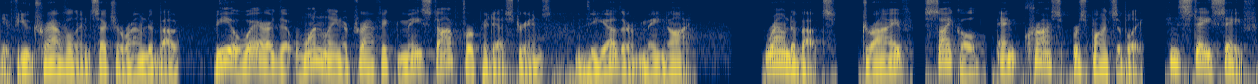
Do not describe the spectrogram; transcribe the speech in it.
If you travel in such a roundabout, be aware that one lane of traffic may stop for pedestrians, the other may not. Roundabouts. Drive, cycle, and cross responsibly, and stay safe.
